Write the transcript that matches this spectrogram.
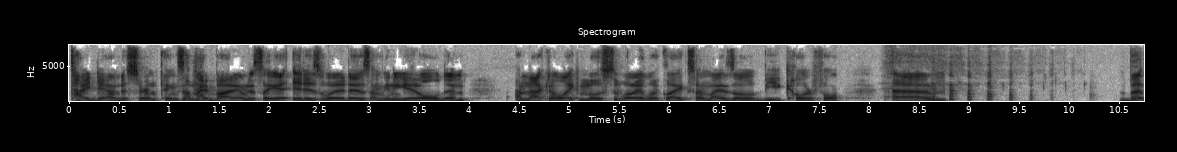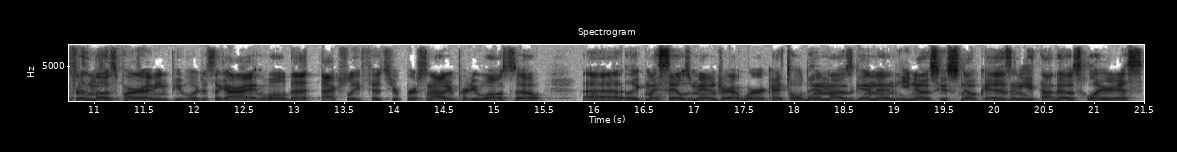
tied down to certain things on my body. I'm just like, it is what it is. I'm gonna get old and I'm not going to like most of what I look like, so I might as well be colorful. Um, but for the most part, I mean, people are just like, all right, well, that actually fits your personality pretty well. So, uh, like my sales manager at work, I told him I was gonna, and he knows who Snoke is, and he thought that was hilarious.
